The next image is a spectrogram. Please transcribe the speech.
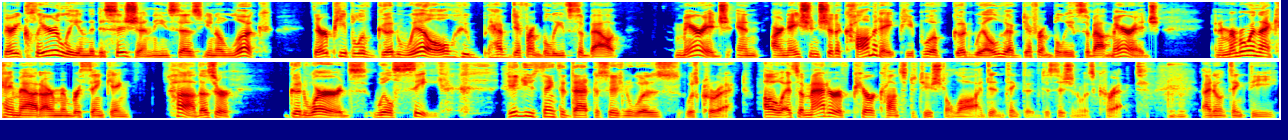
very clearly in the decision, he says, you know, look, there are people of goodwill who have different beliefs about marriage, and our nation should accommodate people of goodwill who have different beliefs about marriage. And I remember when that came out, I remember thinking, huh, those are good words. We'll see. Did you think that that decision was was correct? Oh, as a matter of pure constitutional law, I didn't think the decision was correct. Mm-hmm. I don't think the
